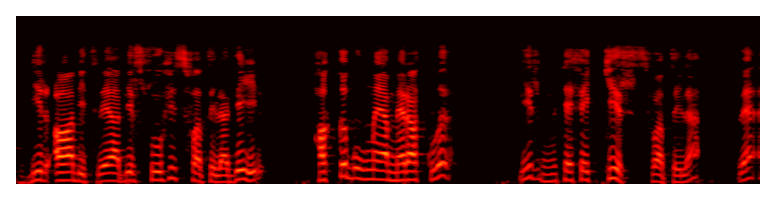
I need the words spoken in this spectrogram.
bir abid veya bir sufi sıfatıyla değil, hakkı bulmaya meraklı bir mütefekkir sıfatıyla ve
